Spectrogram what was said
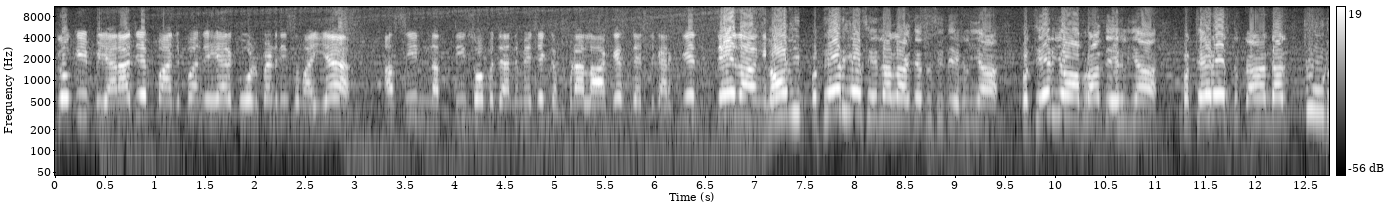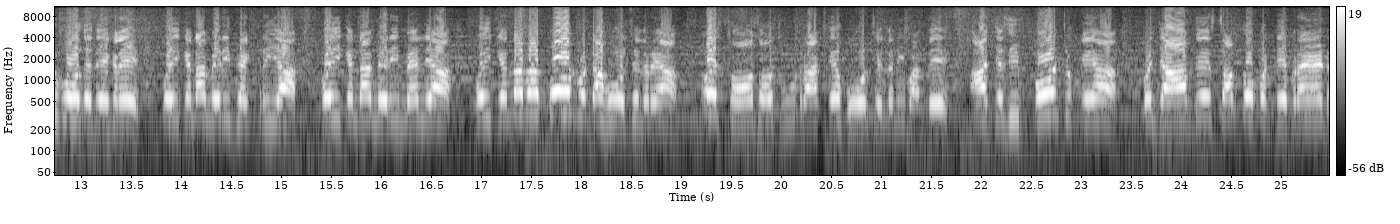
ਕਿਉਂਕਿ ਬਾਜ਼ਾਰਾਂ 'ਚ 5-5000 ਕੋਟ ਪੈਂਟ ਦੀ ਸਮਾਈ ਆ। ਅਸੀਂ 2995 'ਚ ਕੱਪੜਾ ਲਾ ਕੇ ਸਟਿਚ ਕਰਕੇ ਦੇ ਦਾਂਗੇ। ਲਓ ਜੀ, ਬਥੇਰੀਆਂ ਸੇਲਾਂ ਲੱਗਦੇ ਤੁਸੀਂ ਦੇਖ ਲੀਆਂ ਬਥੇਰੀਆਂ ਆਫਰਾਂ ਦੇਖ ਲੀਆਂ ਬਥੇਰੇ ਦੁਕਾਨਦਾਰ ਝੂਠ ਬੋਲਦੇ ਦੇਖ ਲਏ ਕੋਈ ਕਹਿੰਦਾ ਮੇਰੀ ਫੈਕਟਰੀ ਆ, ਕੋਈ ਕਹਿੰਦਾ ਮੇਰੀ ਮਿਲ ਆ, ਕੋਈ ਕਹਿੰਦਾ ਮੈਂ ਬਹੁਤ ਵੱਡਾ ਹੋਲਸੇਲਰ ਆ। ਓਏ 100 100 ਸੂਟ ਰੱਖ ਕੇ ਹੋਲਸੇਲਰ ਨਹੀਂ ਬਣਦੇ। ਅੱਜ ਅਸੀਂ ਪਹੁੰਚ ਚੁੱਕੇ ਆ ਪੰਜਾਬ ਦੇ ਸਭ ਤੋਂ ਵੱਡੇ ਬ੍ਰਾਂਡ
